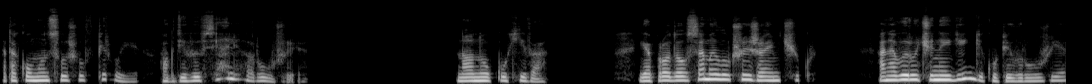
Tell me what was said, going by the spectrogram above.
О таком он слышал впервые. А где вы взяли оружие? На Нукухива. Я продал самый лучший жемчуг, а на вырученные деньги купил ружья.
